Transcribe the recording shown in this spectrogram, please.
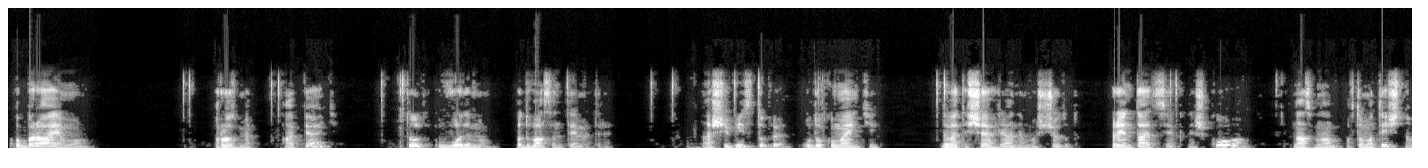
Обираємо розмір А5. Тут вводимо по 2 см наші відступи у документі. Давайте ще глянемо, що тут. Орієнтація книжкова. Назва нам автоматично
